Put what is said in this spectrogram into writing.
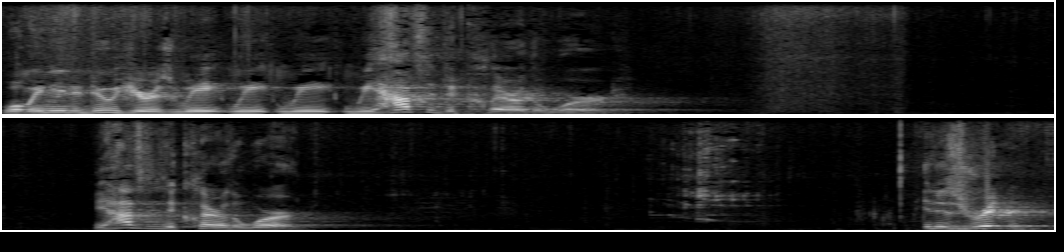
what we need to do here is we, we, we, we have to declare the word. You have to declare the word. It is written.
